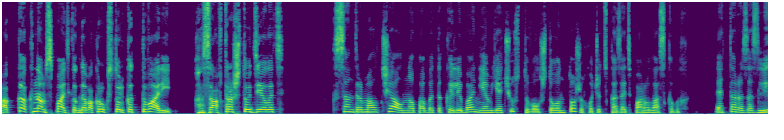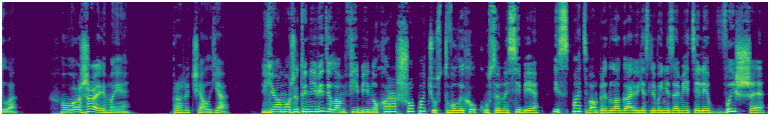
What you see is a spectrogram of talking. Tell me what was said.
А как нам спать, когда вокруг столько тварей? А завтра что делать?» Ксандр молчал, но по бета-колебаниям я чувствовал, что он тоже хочет сказать пару ласковых. Это разозлило. «Уважаемые!» — прорычал я. «Я, может, и не видел амфибий, но хорошо почувствовал их укусы на себе. И спать вам предлагаю, если вы не заметили, выше.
